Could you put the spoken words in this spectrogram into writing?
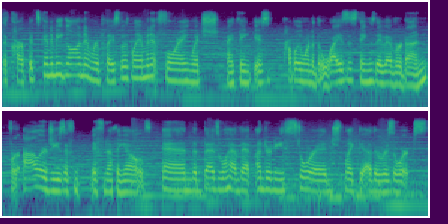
the carpet's going to be gone and replaced with laminate flooring, which I think is probably one of the wisest things they've ever done for allergies, if, if nothing else. And the beds will have that underneath storage like the other resorts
